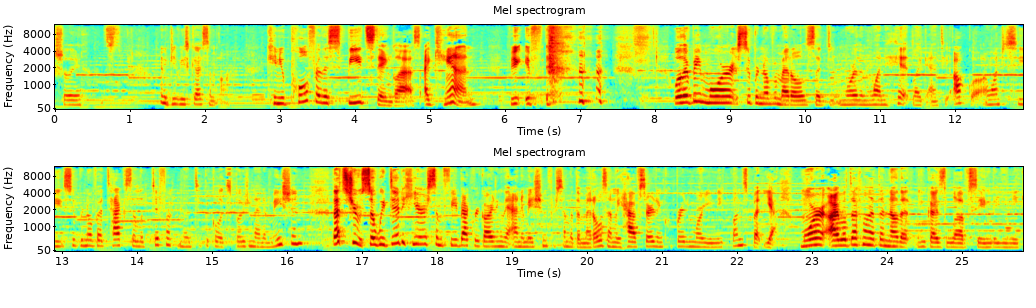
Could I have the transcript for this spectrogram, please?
Actually, I'm gonna give you guys some. Uh, can you pull for the speed stained glass? I can. If, you, if Will there be more supernova medals that do more than one hit like anti-aqua? I want to see supernova attacks that look different than typical explosion animation. That's true. So we did hear some feedback regarding the animation for some of the medals, and we have started incorporating more unique ones. But yeah, more. I will definitely let them know that you guys love seeing the unique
